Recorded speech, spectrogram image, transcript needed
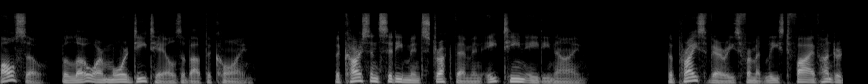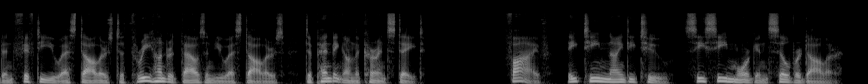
Also, below are more details about the coin. The Carson City Mint struck them in 1889. The price varies from at least 550 US dollars to 300,000 US dollars, depending on the current state. 5. 1892 CC Morgan Silver Dollar.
